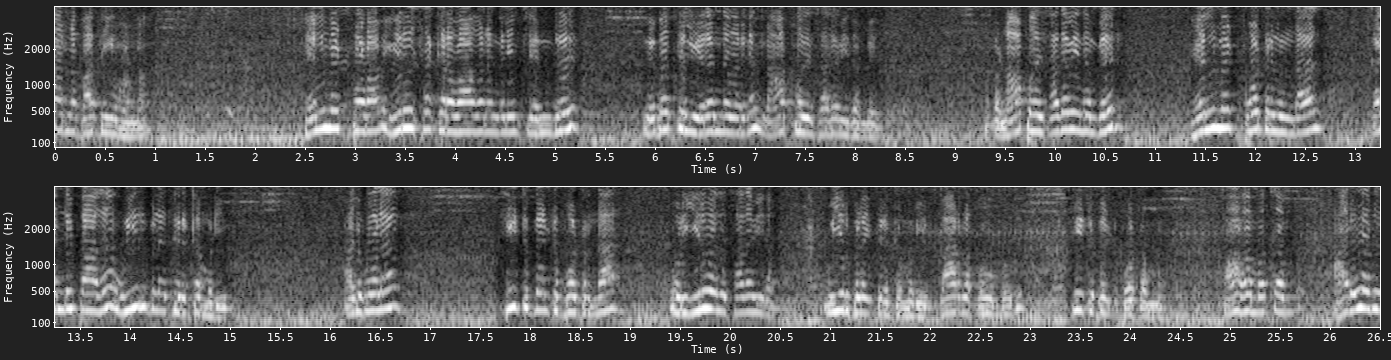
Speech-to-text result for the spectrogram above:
ஆறில் பார்த்தீங்கன்னா ஹெல்மெட் போடாமல் இரு சக்கர வாகனங்களில் சென்று விபத்தில் இறந்தவர்கள் நாற்பது சதவீதம் பேர். அப்போ நாற்பது சதவீதம் பேர் ஹெல்மெட் போட்டிருந்தால் கண்டிப்பாக உயிர் பிழைத்து இருக்க முடியும். அதுபோல் சீட்டு பெல்ட் போட்டிருந்தால் ஒரு இருபது சதவீதம் உயிர் பிழைத்திருக்க முடியும். காரில் போகும்போது சீட்டு பெல்ட் போட்டோம்னா. ஆக மொத்தம் அறுபது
